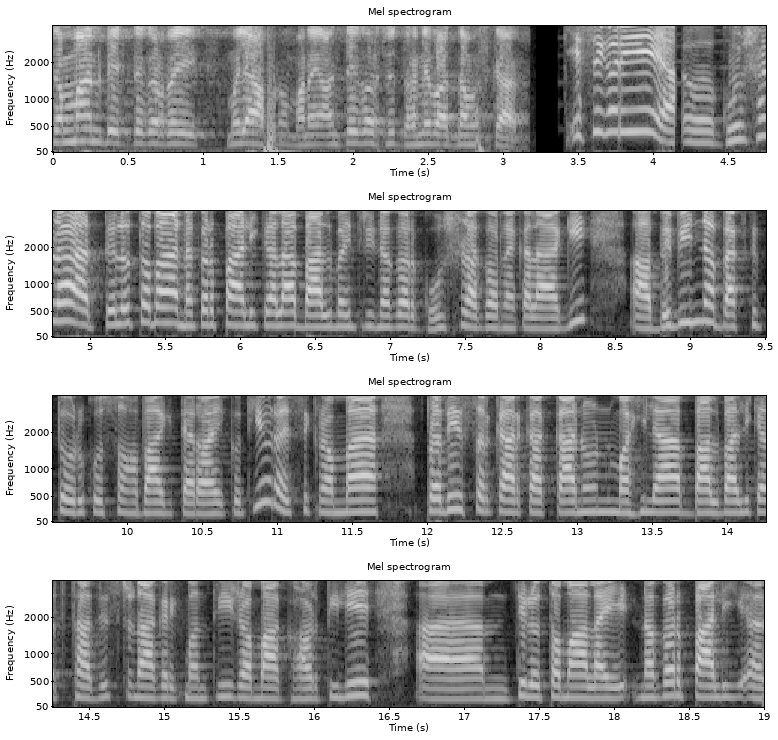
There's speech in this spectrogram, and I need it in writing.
सम्मान व्यक्त गर्दै मैले आफ्नो भनाइ अन्त्य गर्छु। धन्यवाद नमस्कार। यसै गरी घोषणा तेलोतमा नगरपालिकालाई बालमैत्री नगर घोषणा गर्नका लागि विभिन्न व्यक्तित्वहरूको सहभागिता रहेको थियो र यसै क्रममा प्रदेश सरकारका कानून महिला बालबालिका तथा ज्येष्ठ नागरिक मन्त्री रमा घरतीले तिलोतमालाई नगरपालिका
